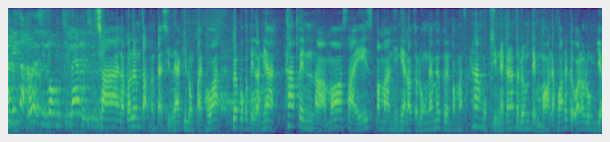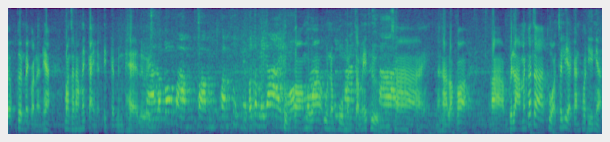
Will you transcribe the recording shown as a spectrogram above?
อันนี้จับตั้งแต่ชิ้นลงชิ้นแรกหรือชิ้น ใช่เราก็เริ่มจับตั้งแต่ชิ้นแรกที่ลงไป เพราะว่าโดยปกติแล้วเนี่ยถ้าเป็นอ่าหม้อไซส์ประมาณนี้เนี่ยเราจะลงได้ไม่เกินประมาณสัก5 6 ชิ้นเนี่ยก็น่าจะเริ่มเต็มหม้อแล้วเพราะว่าถ้าเกิดว่าเราลงเยอะเกินไปกว่านั้นเนี่ยมันจะทำให้ไก่เนี่ยติดกันเป็นแพรเลยนะแล้วก็ความความความสุกเนี่ยก็จะไม่ได้เนะถูกต้องเพราะว่าอุณหภูมิมันจะไม่ถึงใช่นะฮะแล้วก็อ่า เวลามันก็จะถั่วเฉลี่ยกันพอดีเนี่ย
